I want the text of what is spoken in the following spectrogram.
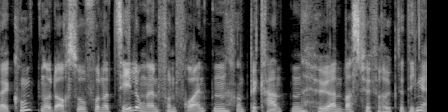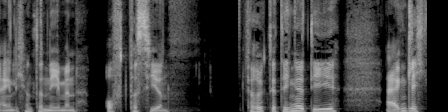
bei Kunden oder auch so von Erzählungen von Freunden und Bekannten hören, was für verrückte Dinge eigentlich Unternehmen oft passieren. Verrückte Dinge, die eigentlich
